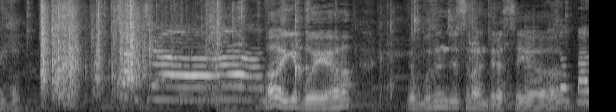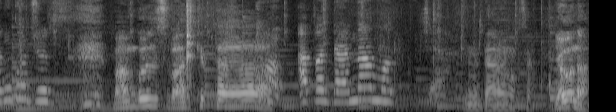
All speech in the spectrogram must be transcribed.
아이고. 짜잔. 어 이게 뭐예요? 이거 무슨 주스 만들었어요? 이거 망고 주스. 망고 주스 맛있겠다. 어, 아빠 나나 먹자. 응 나눠 먹자. 여은아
